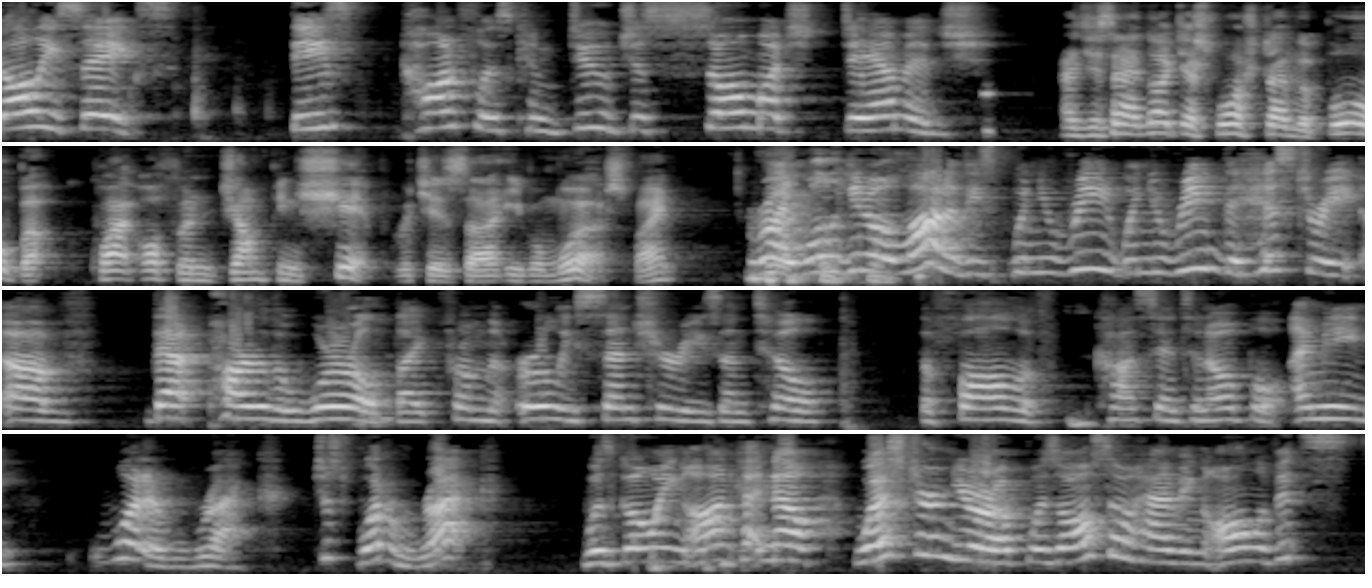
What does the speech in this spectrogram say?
golly sakes, these conflicts can do just so much damage. As you say, not just washed overboard, but quite often jumping ship, which is uh, even worse, right? Right. Well, you know, a lot of these when you read when you read the history of that part of the world, like from the early centuries until the fall of Constantinople, I mean, what a wreck! Just what a wreck was going on. Now, Western Europe was also having all of its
